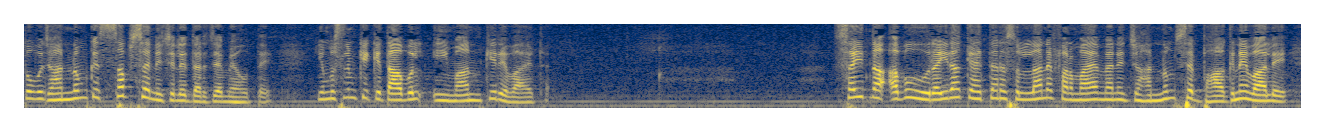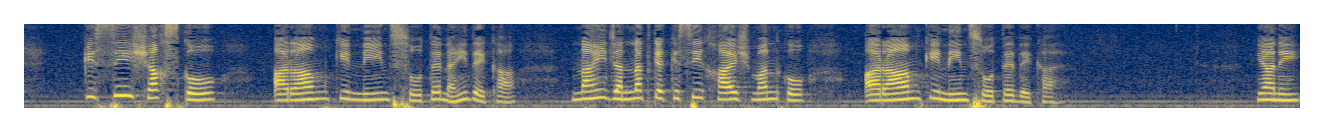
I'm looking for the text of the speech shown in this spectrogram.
تو وہ جہنم کے سب سے نچلے درجے میں ہوتے۔ یہ مسلم کی کتاب الایمان کی روایت ہے۔ سیدنا ابو حریرہ کہتے ہیں، رسول اللہ نے فرمایا، میں نے جہنم سے بھاگنے والے کسی شخص کو آرام کی نیند سوتے نہیں دیکھا، نہ ہی جنت کے کسی خواہش مند کو آرام کی نیند سوتے دیکھا ہے۔ یعنی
